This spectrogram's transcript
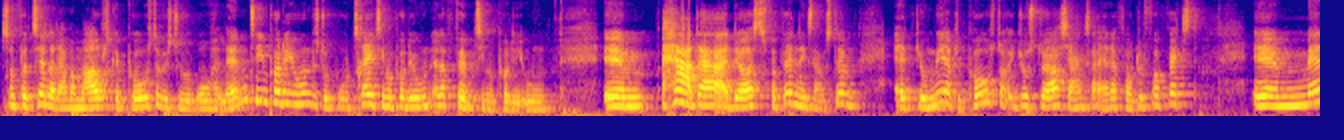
som fortæller dig, hvor meget du skal poste, hvis du vil bruge halvanden time på det i ugen, hvis du vil bruge tre timer på det i ugen, eller fem timer på det i ugen. Øhm, her der er det også forventningsafstemt, at jo mere du poster, jo større chancer er der for, at du får vækst. Øh, men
